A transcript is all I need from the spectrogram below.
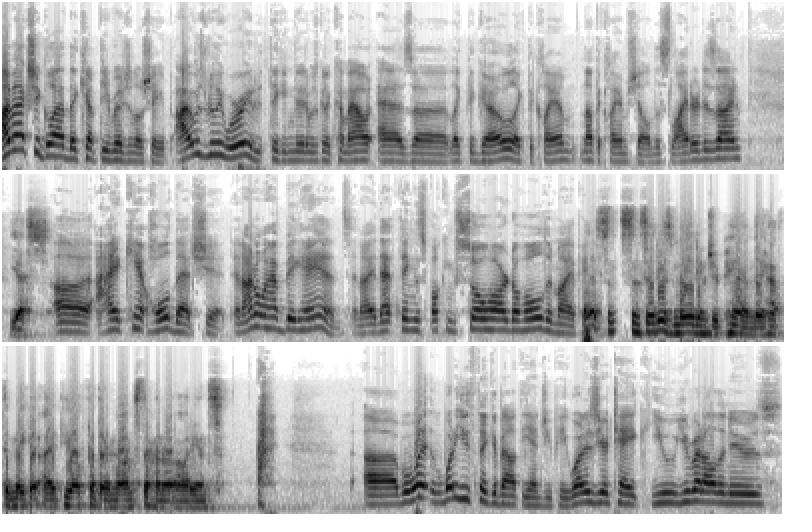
I'm actually glad they kept the original shape. I was really worried, thinking that it was going to come out as uh, like the Go, like the clam, not the clamshell, the slider design. Yes. Uh, I can't hold that shit, and I don't have big hands, and I that thing is fucking so hard to hold, in my Well, opinion. since, since it is made in Japan, they have to make it ideal for their Monster Hunter audience. Uh, but what what do you think about the NGP? What is your take? You you read all the news.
